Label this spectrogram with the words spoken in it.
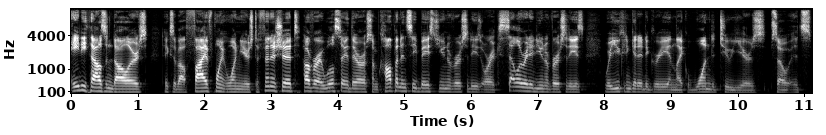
$80,000 Takes about 5.1 years to finish it. However, I will say there are some competency-based universities or accelerated universities where you can get a degree in like one to two years. So it's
